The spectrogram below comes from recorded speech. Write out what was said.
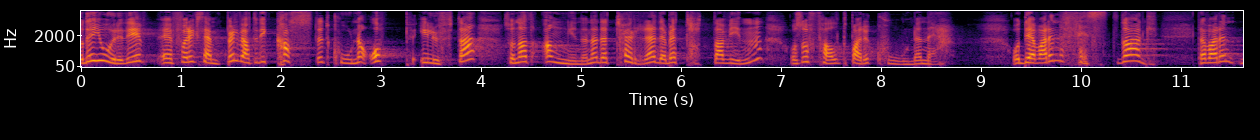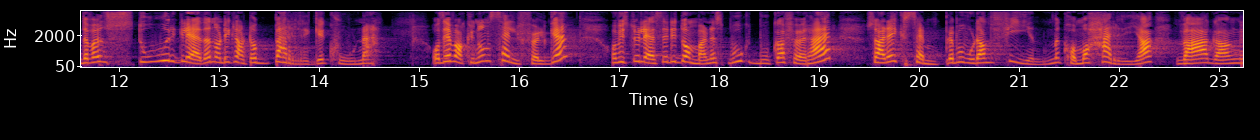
Og Det gjorde de eh, for ved at de kastet kornet opp i lufta, sånn at agnene, det tørre, det ble tatt av vinden, og så falt bare kornet ned. Og Det var en festdag. Det var en, det var en stor glede når de klarte å berge kornet. Og Det var ikke noen selvfølge. Og Hvis du leser i Dommernes bok, boka før her, så er det eksempler på hvordan fiendene kom og herja hver gang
